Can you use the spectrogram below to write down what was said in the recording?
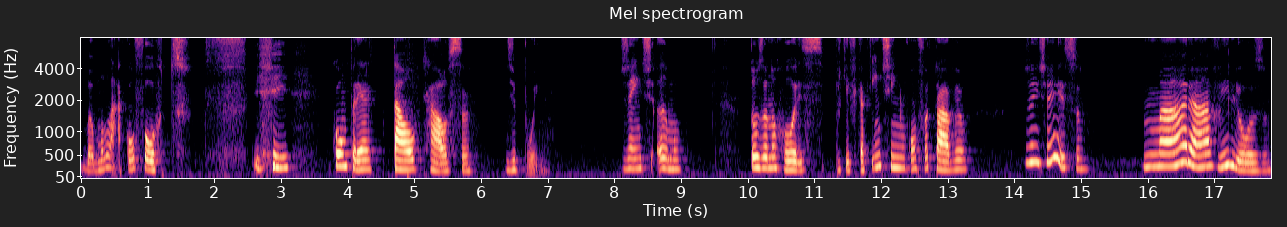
Vamos lá, conforto. E comprei a tal calça de punho. Gente, amo. Tô usando horrores, porque fica quentinho, confortável. Gente, é isso maravilhoso.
